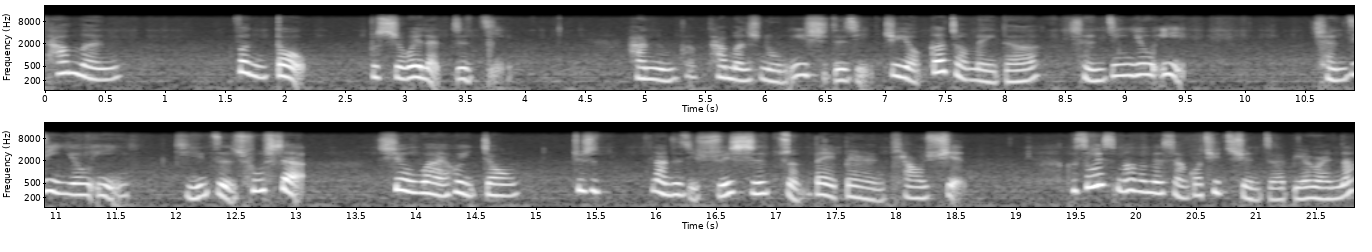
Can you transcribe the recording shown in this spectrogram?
他们。奋斗不是为了自己，他他们努力使自己具有各种美德，曾经优异。成绩优异，举止出色，秀外慧中，就是让自己随时准备被人挑选。可是为什么他们没有想过去选择别人呢？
